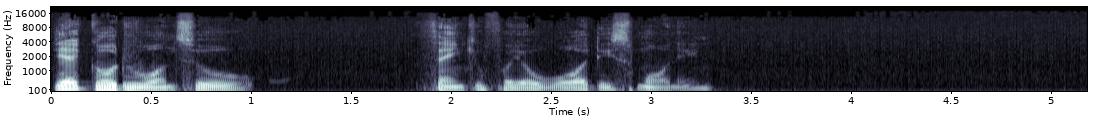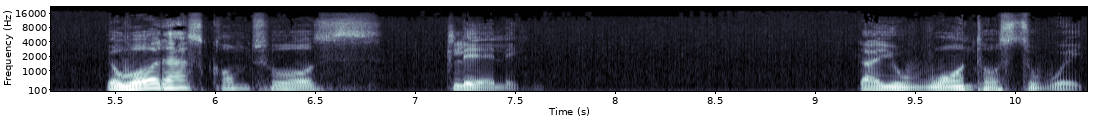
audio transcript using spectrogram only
Dear God, we want to thank you for your word this morning. Your word has come to us clearly that you want us to wait.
